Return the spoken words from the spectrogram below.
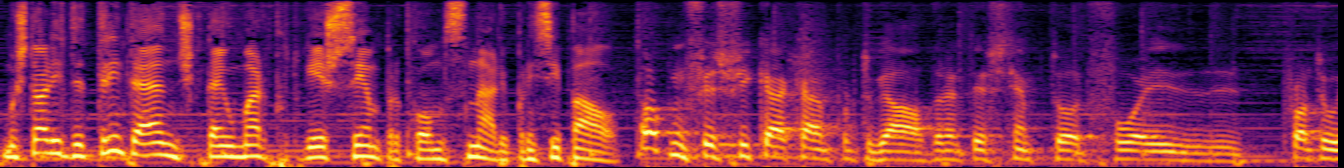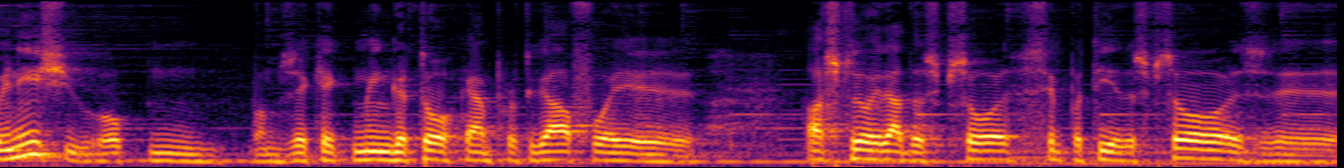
uma história de 30 anos que tem o mar português sempre como cenário principal. O que me fez ficar cá em Portugal durante esse tempo todo foi, pronto, o início, ou vamos dizer, que, é que me engatou cá em Portugal foi eh, a hospitalidade das pessoas, a simpatia das pessoas, eh,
